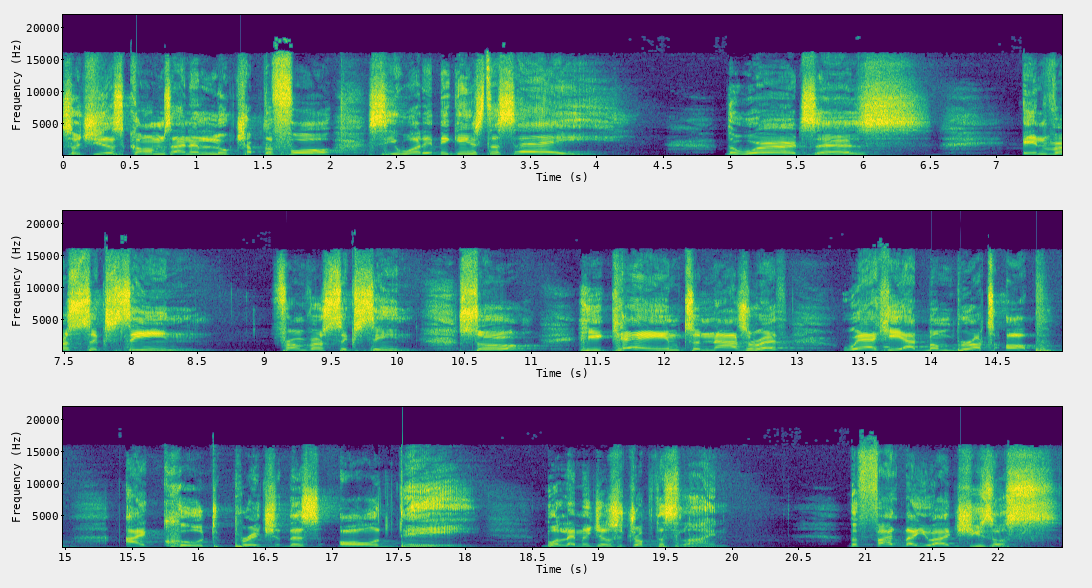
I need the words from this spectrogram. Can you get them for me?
So Jesus comes and in Luke chapter 4, see what he begins to say. The word says in verse 16, from verse 16. So he came to Nazareth where he had been brought up, I could preach this all day. But let me just drop this line. The fact that you are Jesus,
